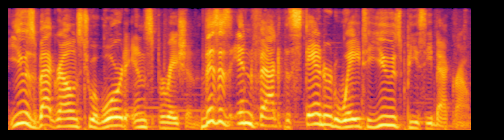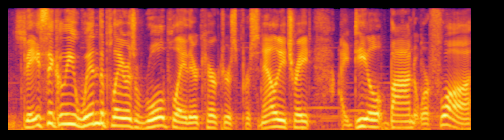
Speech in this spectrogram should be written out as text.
use backgrounds to award inspiration. This is in fact the standard way to use PC backgrounds. Basically, when the players roleplay their character's personality trait, ideal, bond, or flaw,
